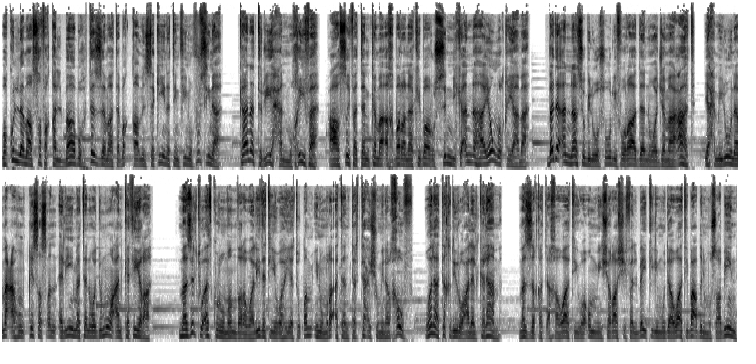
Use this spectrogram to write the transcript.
وكلما صفق الباب اهتز ما تبقى من سكينة في نفوسنا. كانت ريحا مخيفة عاصفة كما أخبرنا كبار السن كأنها يوم القيامة. بدأ الناس بالوصول فرادا وجماعات يحملون معهم قصصا أليمة ودموعا كثيرة. ما زلت أذكر منظر والدتي وهي تطمئن امرأة ترتعش من الخوف ولا تقدر على الكلام. مزقت أخواتي وأمي شراشف البيت لمداواة بعض المصابين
